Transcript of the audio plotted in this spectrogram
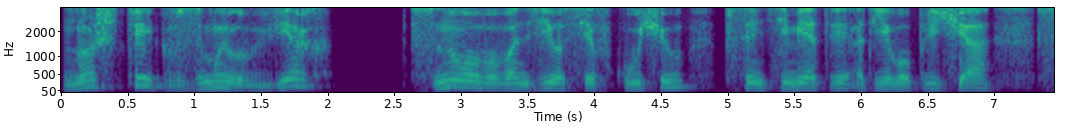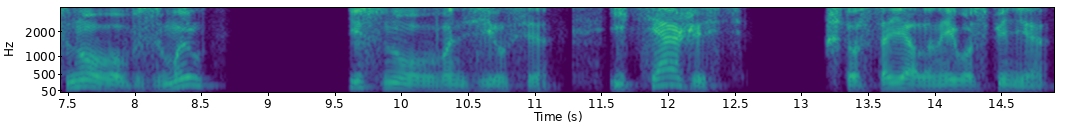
Но штык взмыл вверх, снова вонзился в кучу в сантиметре от его плеча, снова взмыл и снова вонзился. И тяжесть, что стояла на его спине,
